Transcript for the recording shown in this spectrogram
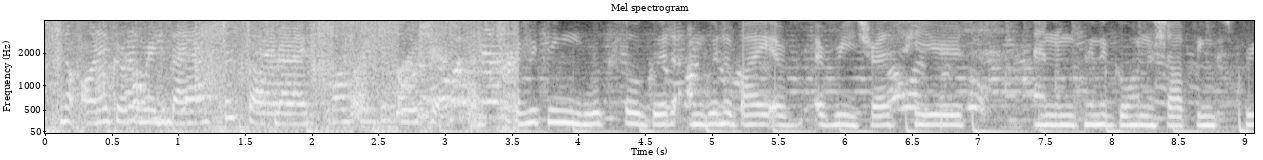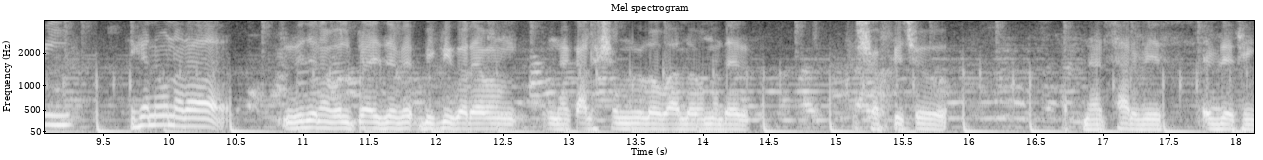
এখানে অনেক রকমের ডিজাইন আসছে তো আপনারা অবশ্যই আসবেন Everything looks so good. I'm going to buy ev- every dress here and I'm going to go on a shopping spree. এখানে ওনারা রিজনেবল প্রাইসে বিক্রি করে এবং কালেকশনগুলো ভালো ওনাদের সব কিছু আপনার সার্ভিস এভরিথিং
